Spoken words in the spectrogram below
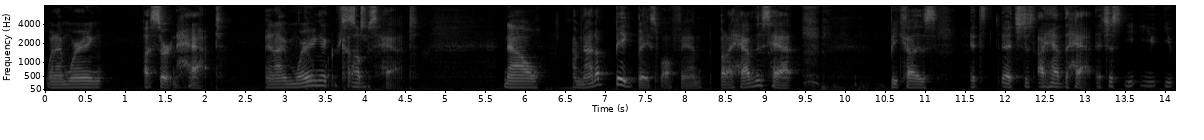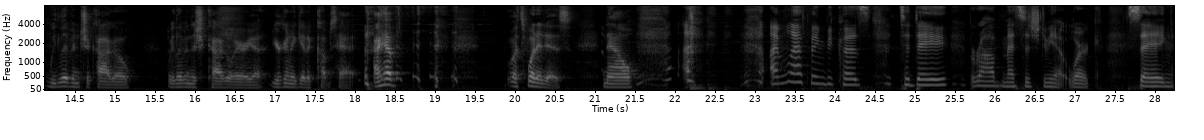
when I'm wearing a certain hat. And I'm wearing a. Cubs hat. Now, I'm not a big baseball fan, but I have this hat because it's it's just I have the hat. It's just you, you, you we live in Chicago. We live in the Chicago area. You're gonna get a Cubs hat. I have. that's what it is. Now, I'm laughing because today Rob messaged me at work saying,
